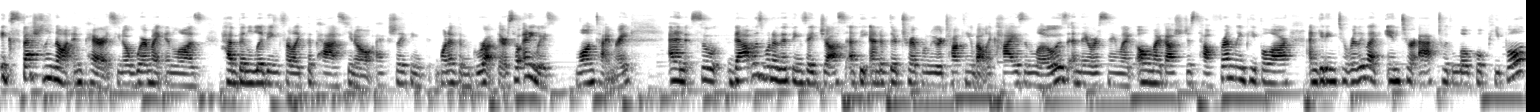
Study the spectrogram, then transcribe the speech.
especially not in Paris, you know, where my in laws have been living for like the past, you know, actually, I think one of them grew up there. So, anyways, long time, right? And so that was one of the things they just at the end of their trip when we were talking about like highs and lows and they were saying like, "Oh my gosh, just how friendly people are and getting to really like interact with local people.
